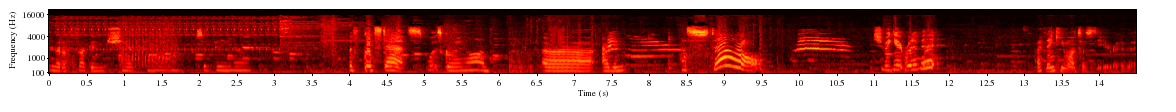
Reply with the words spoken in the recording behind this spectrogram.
I got a fucking champagne Sabino. With good stats. What's going on? Uh, I didn't. Estelle! Should we get rid of it? I think he wants us to get rid of it.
